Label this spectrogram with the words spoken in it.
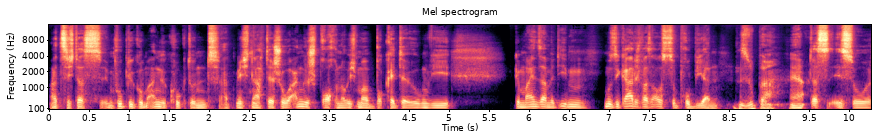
hat sich das im Publikum angeguckt und hat mich nach der Show angesprochen, ob ich mal Bock hätte, irgendwie gemeinsam mit ihm musikalisch was auszuprobieren. Super, ja. Das ist so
